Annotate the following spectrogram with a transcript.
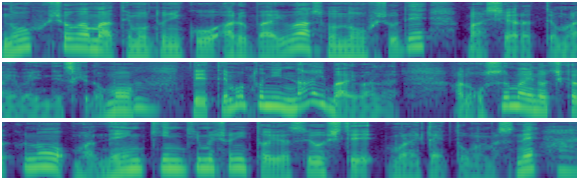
納付書がまあ手元にこうある場合は、その納付書でまあ支払ってもらえばいいんですけども、で、手元にない場合はね、あの、お住まいの近くのまあ年金事務所に問い合わせをしてもらいたいと思いますね。はい。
